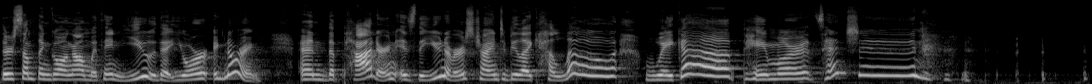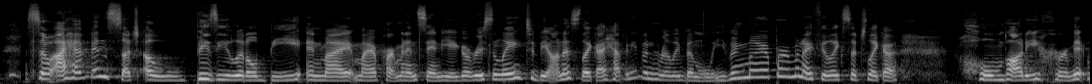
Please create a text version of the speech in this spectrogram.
there's something going on within you that you're ignoring. And the pattern is the universe trying to be like, hello, wake up, pay more attention. So I have been such a busy little bee in my my apartment in San Diego recently, to be honest. Like I haven't even really been leaving my apartment. I feel like such like a homebody hermit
